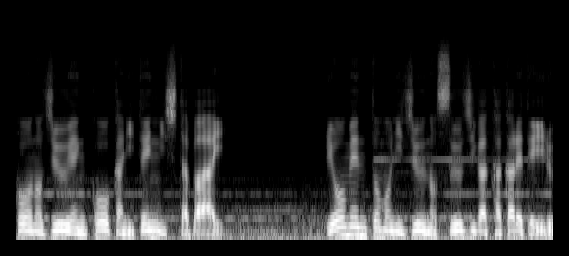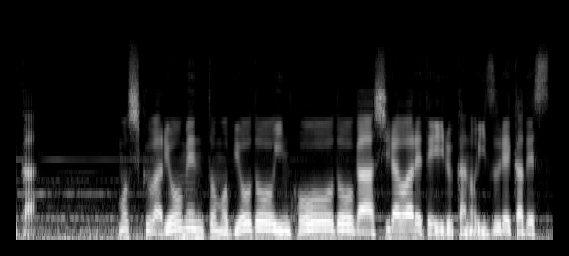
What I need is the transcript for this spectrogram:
行の10円硬貨に転移した場合、両面ともに10の数字が書かれているか、もしくは両面とも平等院法王堂があしらわれているかのいずれかです。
